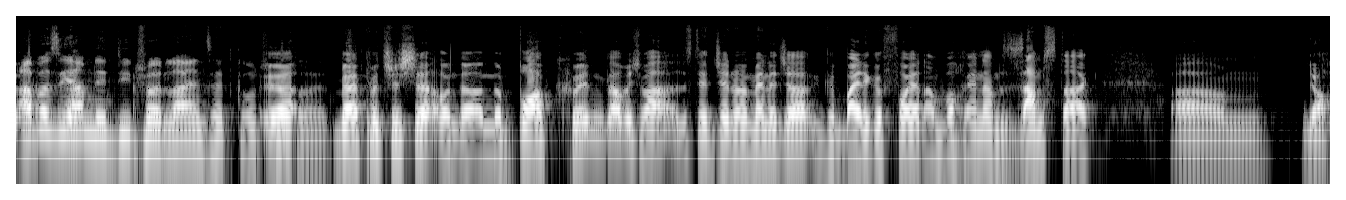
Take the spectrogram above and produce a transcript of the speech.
Aber sie haben den Detroit Lions Head Coach Ja, gefeuert. Matt Patricia und, äh, und Bob Quinn, glaube ich, war, das ist der General Manager, ge- beide gefeuert am Wochenende, am Samstag. Ähm, ja.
